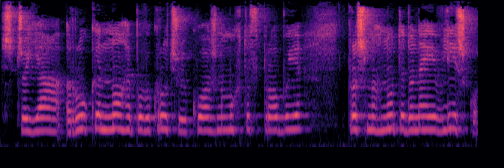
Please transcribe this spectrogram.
що я руки, ноги повикручую кожному, хто спробує прошмигнути до неї в ліжко,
